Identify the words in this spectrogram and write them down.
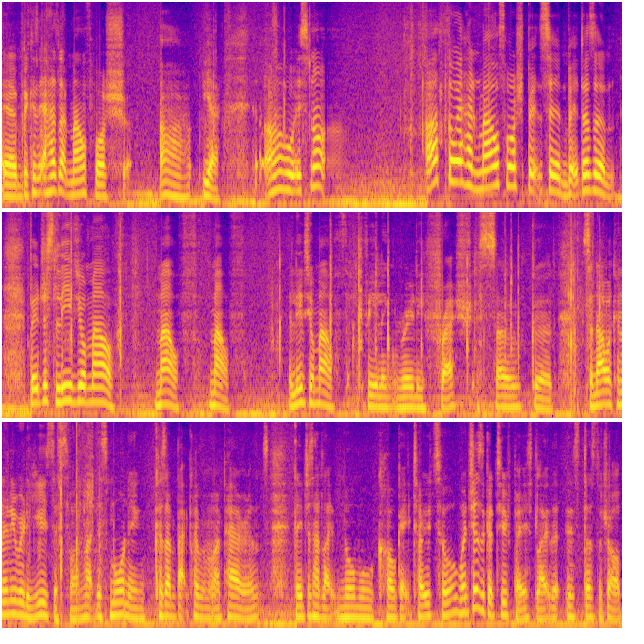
uh, because it has like mouthwash. Oh yeah. Oh, it's not. I thought it had mouthwash bits in, but it doesn't. But it just leaves your mouth, mouth, mouth. It leaves your mouth feeling really fresh. It's so good. So now I can only really use this one. Like this morning, because I'm back home with my parents, they just had like normal Colgate Total, which is a good toothpaste. Like it does the job,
